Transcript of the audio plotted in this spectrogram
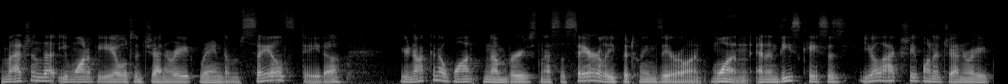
Imagine that you want to be able to generate random sales data. You're not going to want numbers necessarily between 0 and 1. And in these cases, you'll actually want to generate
